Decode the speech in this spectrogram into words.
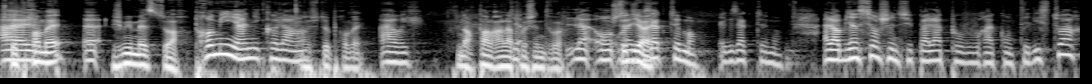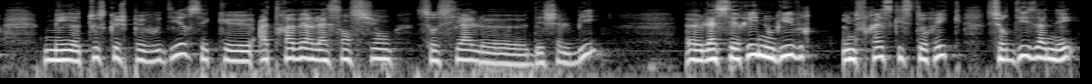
je te Ah, promets, euh, je m'y mets ce soir. Promis, hein, Nicolas hein Je te promets. Ah oui. On en reparlera la prochaine fois. Là, on- Je te ouais, dirai. Exactement, exactement. Alors bien sûr, je ne suis pas là pour vous raconter l'histoire, mais euh, tout ce que je peux vous dire, c'est que à travers l'ascension sociale euh, des Shelby, euh, la série nous livre une fresque historique sur dix années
